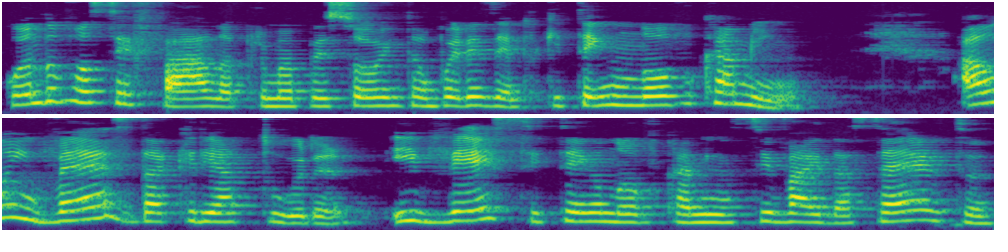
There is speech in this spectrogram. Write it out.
Quando você fala para uma pessoa, então, por exemplo, que tem um novo caminho, ao invés da criatura e ver se tem um novo caminho, se vai dar certo,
